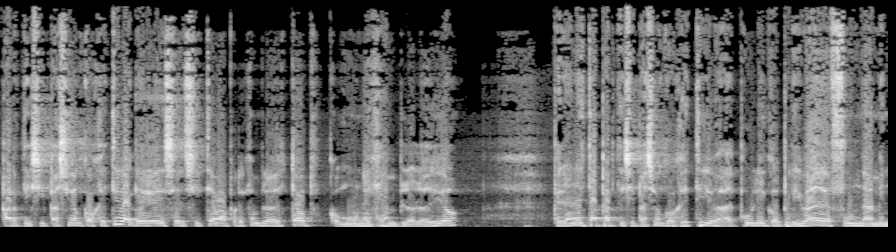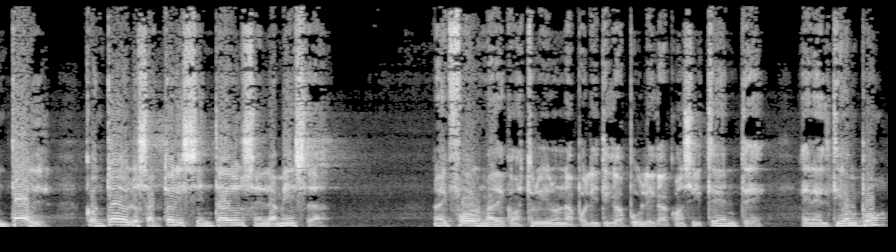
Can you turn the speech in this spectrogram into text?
participación cogestiva que es el sistema, por ejemplo, de Stop, como un ejemplo lo dio, pero en esta participación cogestiva público-privada es fundamental, con todos los actores sentados en la mesa. No hay forma de construir una política pública consistente en el tiempo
